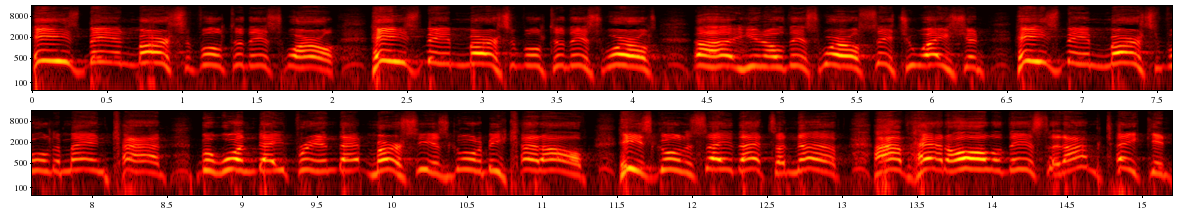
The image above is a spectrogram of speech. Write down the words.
He's being merciful to this world. He's being merciful to this world's, uh, you know, this world situation. He's being merciful to mankind. But one day, friend, that mercy is going to be cut off. He's going to say, That's enough. I've had glad all of this that I'm taking,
